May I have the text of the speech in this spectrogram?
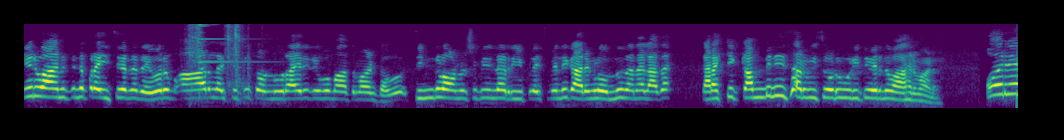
ഈ ഒരു വാഹനത്തിന്റെ പ്രൈസ് വരുന്നത് വെറും ആറ് ലക്ഷത്തി തൊണ്ണൂറായിരം രൂപ മാത്രമാണ് കേട്ടോ സിംഗിൾ ഓണർഷിപ്പിലുള്ള റീപ്ലേസ്മെന്റ് കാര്യങ്ങളൊന്നും തന്നെ അല്ലാതെ കറക്റ്റ് കമ്പനി സർവീസോട് കൂടിയിട്ട് വരുന്ന വാഹനമാണ്. ഒരേ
